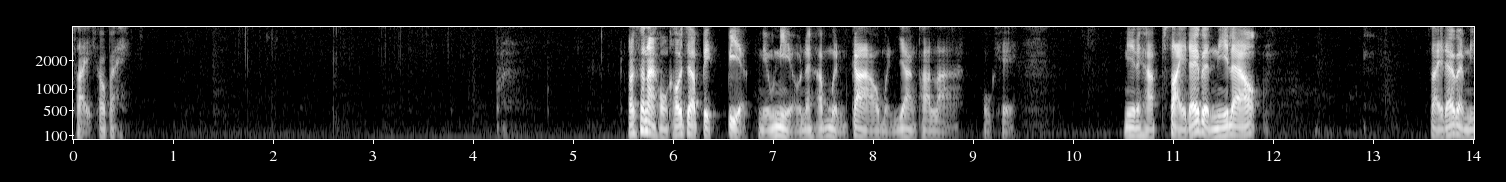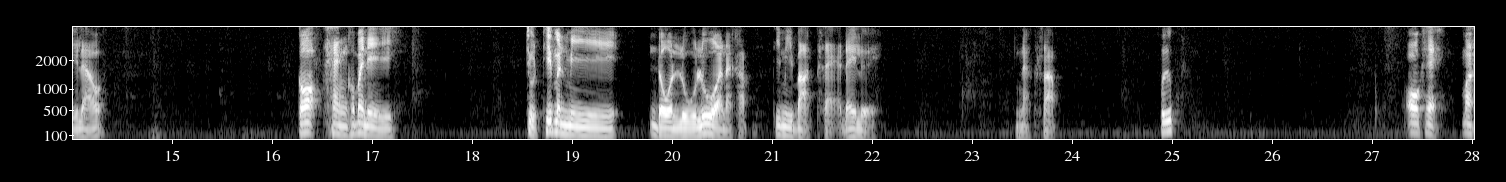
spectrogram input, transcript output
ใส่เข้าไป ลักษณะของเขาจะเปียกๆเหนียวๆนะครับ เหมือนกาวเหมือนยางพาราโอเค นี่นะครับ ใส่ได้แบบนี้แล้ว ใส่ได้แบบนี้แล้ว ก็แทงเข้าไปใน จุดที่มันมีโดนรูรั่วนะครับ ที่มีบาดแผลได้เลยนะครับปึ๊บโอเค มา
